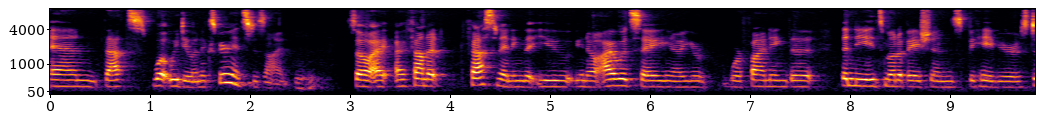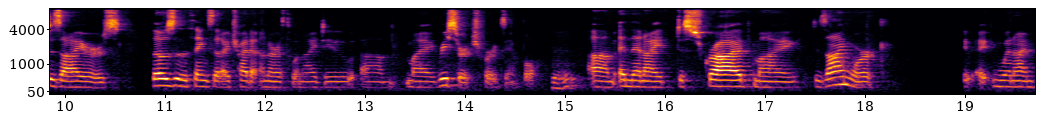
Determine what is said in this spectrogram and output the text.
And that's what we do in experience design. Mm-hmm. So I, I found it fascinating that you, you know, I would say, you know, you're we're finding the the needs, motivations, behaviors, desires. Those are the things that I try to unearth when I do um, my research, for example. Mm-hmm. Um, and then I describe my design work when I'm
